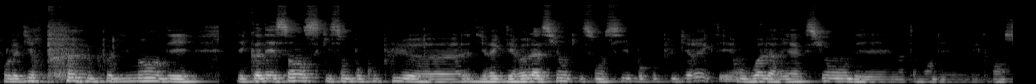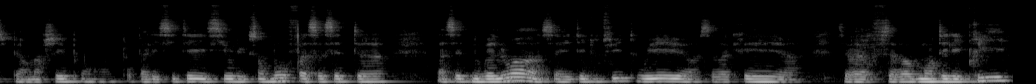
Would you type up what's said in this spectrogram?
pour le dire poliment, des, connaissances qui sont beaucoup plus directes, des relations qui sont aussi beaucoup plus directes. Et on voit la réaction des, notamment des grands supermarchés, pour ne pas les citer, ici au Luxembourg, face à cette, euh, à cette nouvelle loi. Ça a été tout de suite, oui, euh, ça va créer, euh, ça va, augmenter les prix,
